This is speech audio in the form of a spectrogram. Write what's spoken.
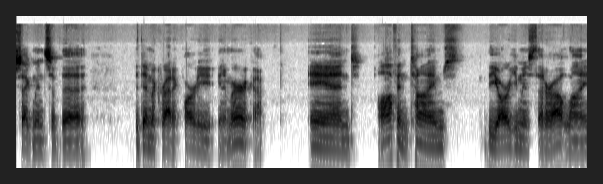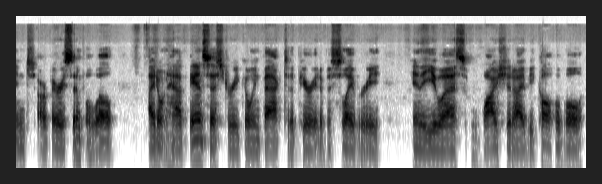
segments of the the Democratic Party in America. And oftentimes the arguments that are outlined are very simple. Well, I don't have ancestry going back to the period of slavery in the US. Why should I be culpable?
